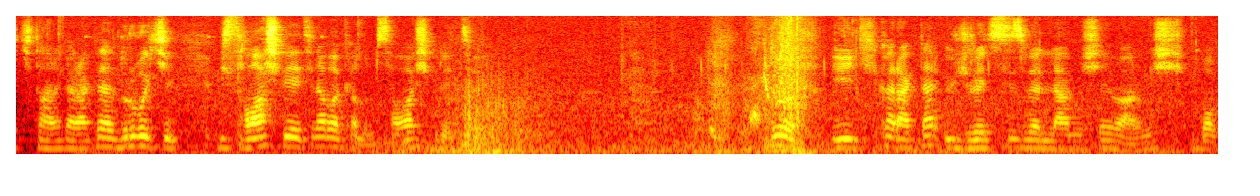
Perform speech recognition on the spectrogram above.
iki tane karakter. Dur bakayım. Bir savaş biletine bakalım. Savaş bileti. Dur. İki karakter ücretsiz verilen bir şey varmış. Bok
